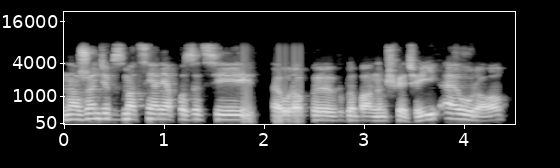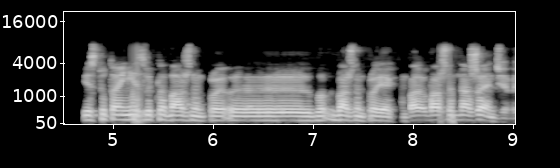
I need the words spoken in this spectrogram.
narzędzie wzmacniania pozycji Europy w globalnym świecie. I euro jest tutaj niezwykle ważnym, ważnym projektem, ważnym narzędziem.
